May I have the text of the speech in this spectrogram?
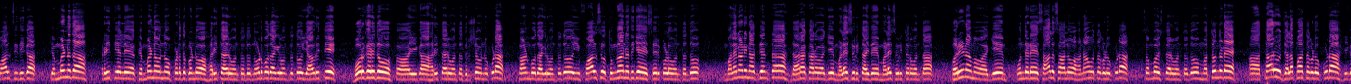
ಫಾಲ್ಸ್ ಇದೀಗ ಕೆಂಬಣ್ಣದ ರೀತಿಯಲ್ಲಿ ಕೆಂಬಣ್ಣವನ್ನು ಪಡೆದುಕೊಂಡು ಹರಿತಾ ಇರುವಂಥದ್ದು. ನೋಡ್ಬೋದಾಗಿರುವಂಥದ್ದು ಯಾವ ರೀತಿ ಬೋರ್ಗರಿದು ಈಗ ಹರಿತಾ ಇರುವಂಥ ದೃಶ್ಯವನ್ನು ಕೂಡ ಕಾಣ್ಬೋದಾಗಿರುವಂಥದ್ದು. ಈ ಫಾಲ್ಸ್ ತುಂಗಾ ನದಿಗೆ ಸೇರಿಕೊಳ್ಳುವಂಥದ್ದು. ಮಲೆನಾಡಿನಾದ್ಯಂತ ಧಾರಾಕಾರವಾಗಿ ಮಳೆ ಸುರಿತಾ ಇದೆ. ಮಳೆ ಸುರಿತಿರುವಂಥ ಪರಿಣಾಮವಾಗಿ ಒಂದೆಡೆ ಸಾಲು ಸಾಲು ಅನಾಹುತಗಳು ಕೂಡ ಸಂಭವಿಸ್ತಾ ಇರುವಂಥದ್ದು ಮತ್ತೊಂದೆಡೆ ಹತ್ತಾರು ಜಲಪಾತಗಳು ಕೂಡ ಈಗ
